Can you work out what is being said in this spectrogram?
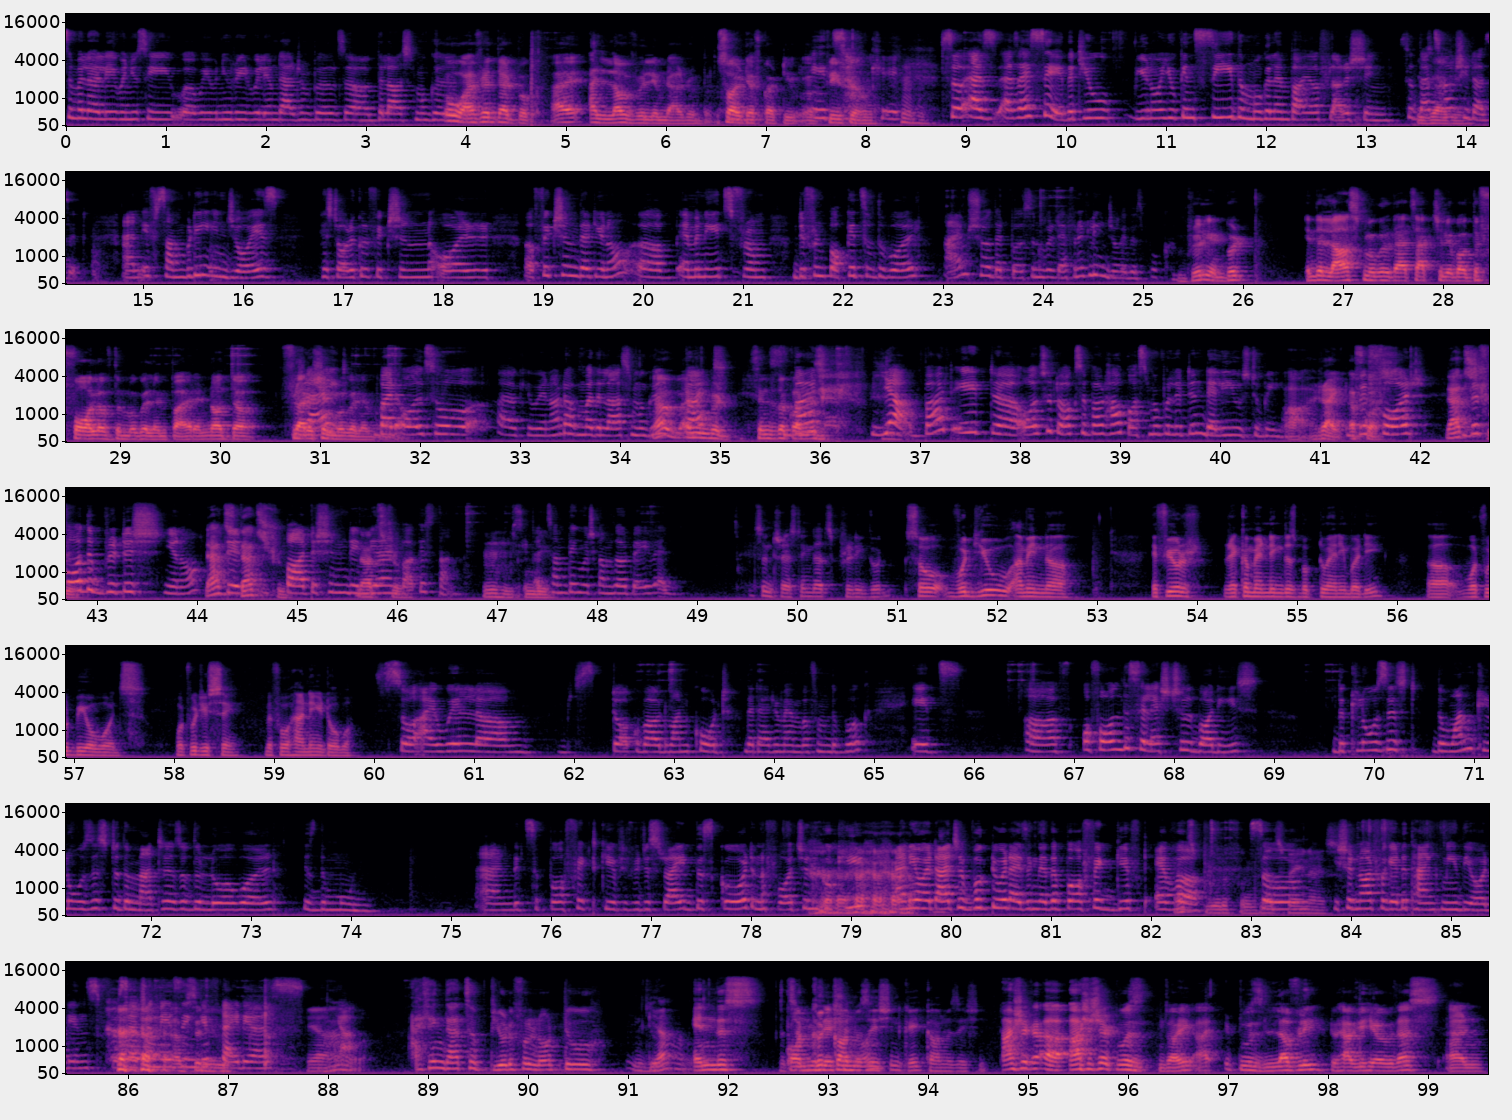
Similarly, when you see uh, when you read William Dalrymple's uh, The Last Mughal, Oh, I've read that book. I, I love William Dalrymple. Sorry to have cut you. Uh, please go on. okay. so as as I say that you you know you can see the Mughal Empire flourishing. So that's how she does it. And if somebody enjoys historical fiction or a fiction that you know uh, emanates from different pockets of the world, I'm sure that person will definitely enjoy this book. Brilliant. But in the last Mughal, that's actually about the fall of the Mughal Empire and not the flourishing Right. Mughal Empire. But also, okay, we're not talking about the last Mughal. No, but, I mean, but since the but- conversation. yeah, but it uh, also talks about how cosmopolitan Delhi used to be ah, right, of before course. That's before true. the British, you know, That's- did that's true. partitioned India That's and true. Pakistan. Mm-hmm, So indeed. that's something which comes out very well. it's interesting. That's pretty good. So, would you, I mean, uh, if you're recommending this book to anybody, uh, what would be your words? What would you say before handing it over? So I will um, talk about one quote that I remember from the book. It's uh, of all the celestial bodies, the closest, the one closest to the matters of the lower world is the moon. And it's a perfect gift if you just write this quote in a fortune cookie and you attach a book to it. I think they're the perfect gift ever. That's beautiful. So That's very nice. you should not forget to thank me, the audience, for such amazing gift ideas. Yeah. Yeah. I think that's a beautiful note to Yeah. end this It's a conversation. good on. conversation. Great conversation. Ashika, uh, Ashish, it was sorry. I, it was lovely to have you here with us, and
